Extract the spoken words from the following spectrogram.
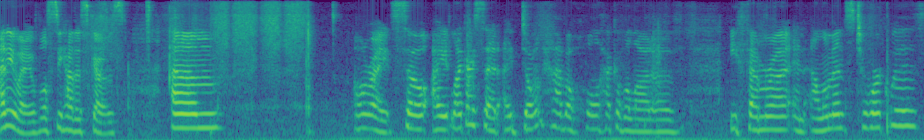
anyway, we'll see how this goes. Um, all right, so I like I said, I don't have a whole heck of a lot of ephemera and elements to work with.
